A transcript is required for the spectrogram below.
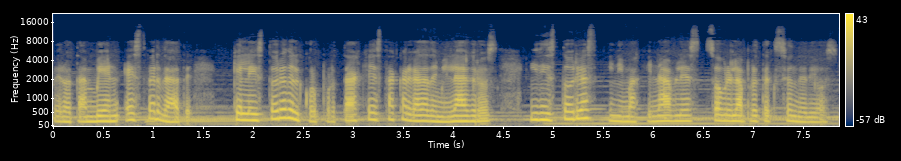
pero también es verdad que la historia del corportaje está cargada de milagros y de historias inimaginables sobre la protección de Dios.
